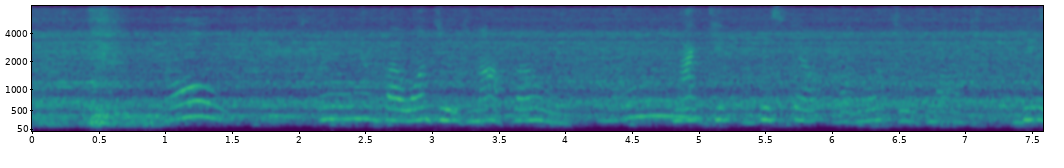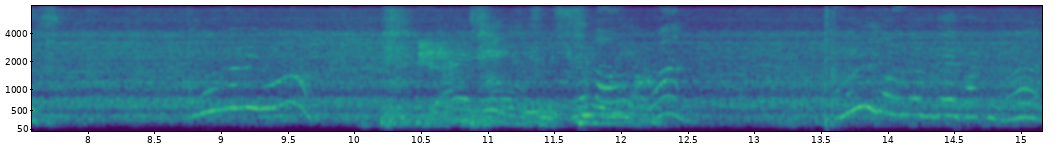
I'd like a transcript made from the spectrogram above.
No. I don't know if I want to. It's my phone. And I can take the disc out if I want to. It's my disc. It won't let me walk. Yeah, it is. You're powerful the Come on, run. I'm really going over there if I can run.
